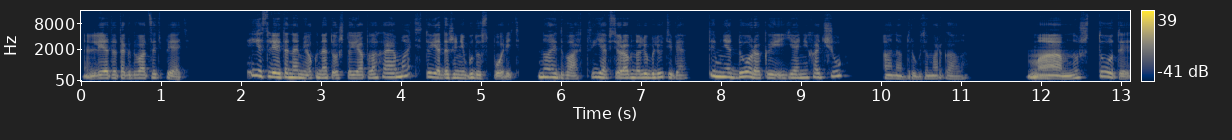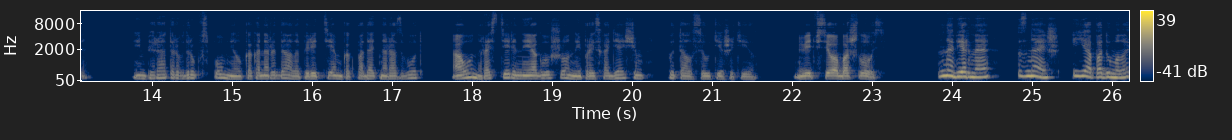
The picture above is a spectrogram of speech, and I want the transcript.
«Лето так двадцать пять». Если это намек на то, что я плохая мать, то я даже не буду спорить. Но, Эдвард, я все равно люблю тебя. Ты мне дорог, и я не хочу...» Она вдруг заморгала. «Мам, ну что ты?» Император вдруг вспомнил, как она рыдала перед тем, как подать на развод, а он, растерянный и оглушенный происходящим, пытался утешить ее. «Ведь все обошлось». «Наверное. Знаешь, я подумала,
